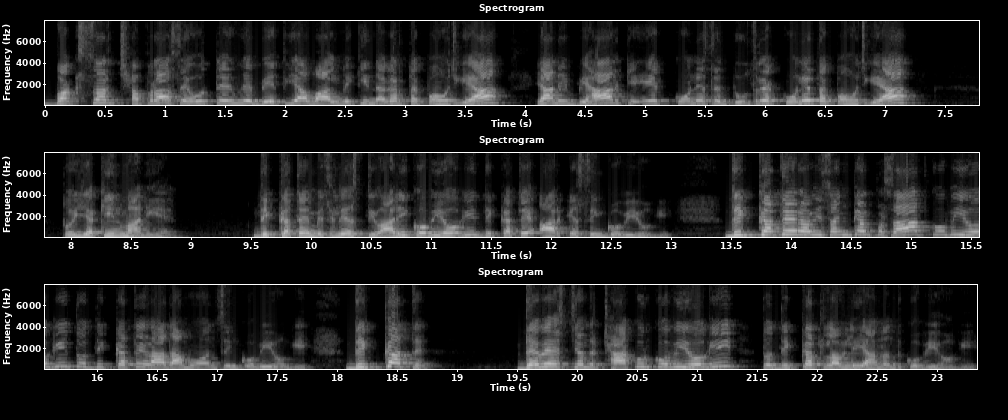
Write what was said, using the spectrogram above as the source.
बक्सर, छपरा से होते हुए बेतिया, वाल्मीकि नगर तक पहुँच गया, यानी बिहार के एक कोने से दूसरे कोने तक पहुँच गया तो यकीन मानिए, दिक्कतें मिथिलेश तिवारी को भी होगी, दिक्कतें आर के सिंह को भी होगी। दिक्कतें रविशंकर प्रसाद को भी होगी तो दिक्कतें राधा मोहन सिंह को भी होगी। दिक्कत देवेश चंद्र ठाकुर को भी होगी तो दिक्कत लवली आनंद को भी होगी।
